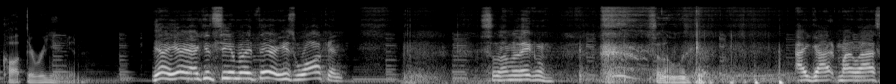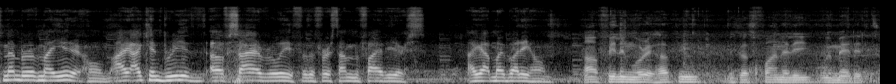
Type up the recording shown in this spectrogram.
caught their reunion. Yeah, yeah, I can see him right there. He's walking. Salam alaikum. Salam alaikum. I got my last member of my unit home. I, I can breathe a sigh of relief for the first time in five years. I got my buddy home. I'm feeling very happy because finally we made it.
